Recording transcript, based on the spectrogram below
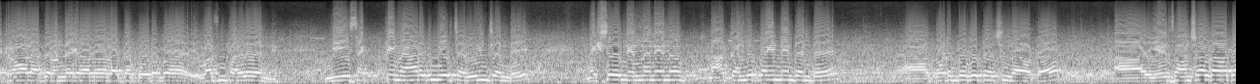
ఎకరం లేకపోతే రెండు ఎకరాలు లేకపోతే కోటి రూపాయలు ఇవ్వాల్సిన పని లేదండి. మీ శక్తి మేరకు మీరు చదివించండి. నెక్స్ట్ నిన్న నేను నాకు కనిపిపోయింది ఏంటంటే కూటమి ప్రభుత్వం వచ్చిన తర్వాత ఏడు సంవత్సరాల తర్వాత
